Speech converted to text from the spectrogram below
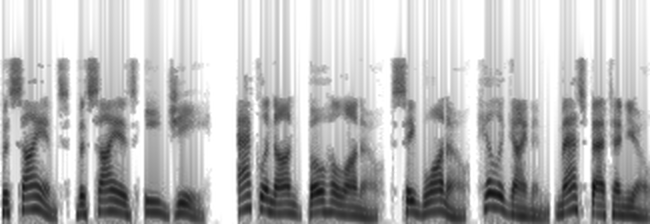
Visayans, Visayas, e.g. Aklanon, Boholano, Cebuano, Hiligaynon, Masbateño,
